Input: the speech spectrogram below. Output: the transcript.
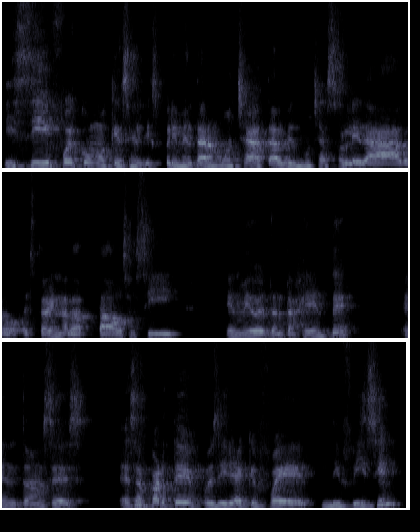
Y sí fue como que se experimentaron mucha, tal vez mucha soledad o estar inadaptados así en medio de tanta gente. Entonces, esa parte pues diría que fue difícil,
